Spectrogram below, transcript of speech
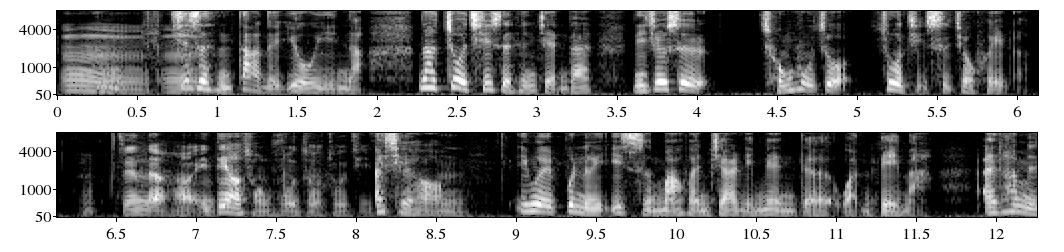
嗯，其实很大的诱因呐。那做其实很简单，你就是重复做，做几次就会了，嗯，真的哈，一定要重复做，做几次，而且哦，因为不能一直麻烦家里面的晚辈嘛。哎，他们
